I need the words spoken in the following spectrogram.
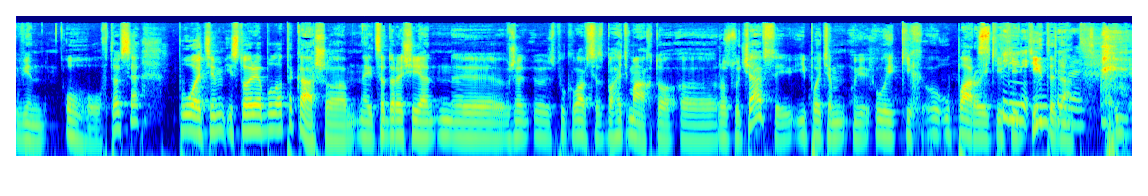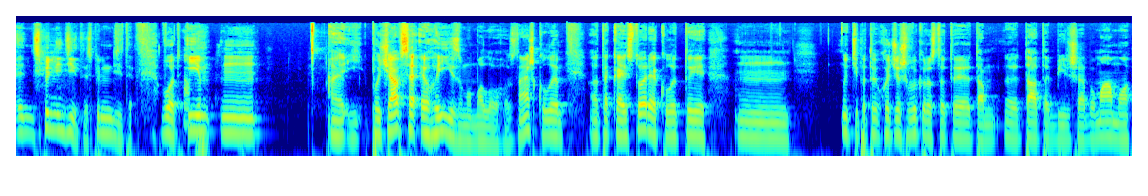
він оговтався. Потім історія була така, що і це, до речі, я е, вже е, спілкувався з багатьма, хто е, розлучався, і, потім у, яких у пару, яких є діти, да. Е, спільні діти, спільні діти. Вот. І, м, е, почався егоїзм у малого. Знаєш, коли е, така історія, коли ти. м, Ну, типу, ти хочеш використати там е, тата більше або маму,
